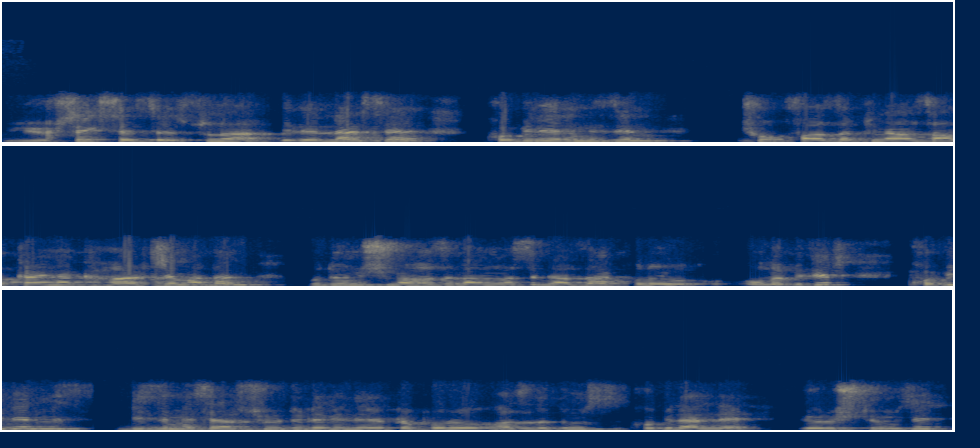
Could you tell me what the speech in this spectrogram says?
yüksek sesle sunabilirlerse, COBİ'lerimizin çok fazla finansal kaynak harcamadan bu dönüşüme hazırlanması biraz daha kolay olabilir. COBİ'lerimiz biz mesela sürdürülebilirlik raporu hazırladığımız COBİ'lerle görüştüğümüzde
